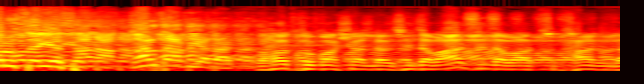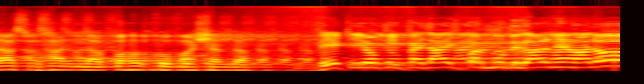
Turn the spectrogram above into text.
और उसे ये सारा कर्जा भी अदा कर बहुत खूब माशाल्लाह। जिंदाबाद जिंदाबाद। सुभान अल्लाह सुभान अल्लाह बहुत खूब माशाल्लाह। बेटियों की पैदाइश पर मुँह बिगाड़ने वालों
